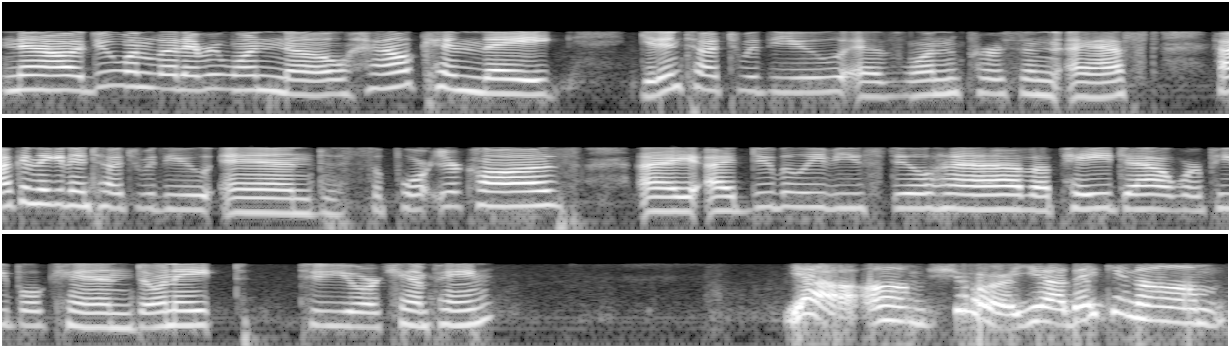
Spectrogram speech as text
now I do want to let everyone know how can they get in touch with you as one person asked how can they get in touch with you and support your cause? I i do believe you still have a page out where people can donate to your campaign. Yeah um sure. Yeah they can um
